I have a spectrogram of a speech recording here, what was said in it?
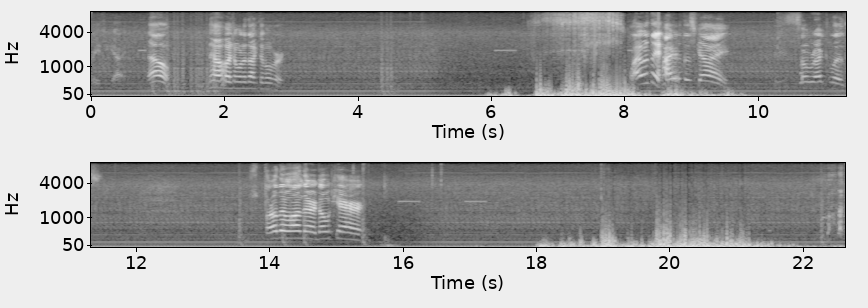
crazy guy. No, no, I don't want to knock them over. Why would they hire this guy? He's so reckless. Just throw them on there. Don't care. What?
